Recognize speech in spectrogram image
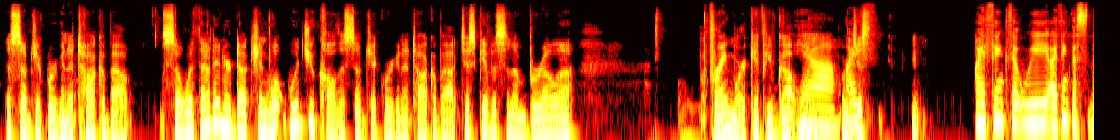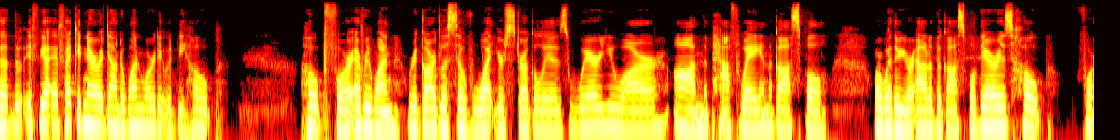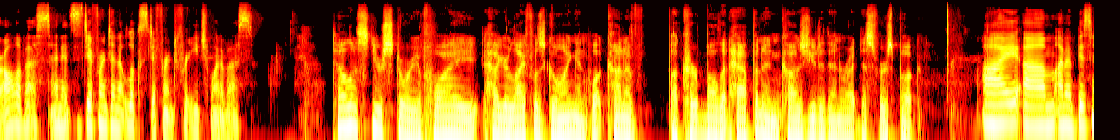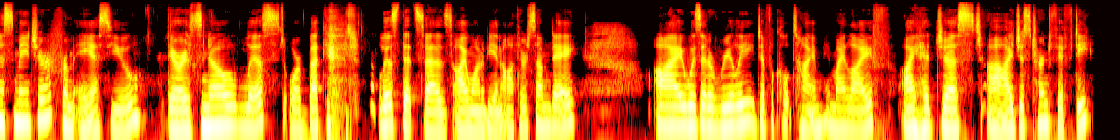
the subject we're going to talk about. So, with that introduction, what would you call the subject we're going to talk about? Just give us an umbrella framework if you've got one, yeah, or just. I think that we. I think this. That if if I could narrow it down to one word, it would be hope. Hope for everyone, regardless of what your struggle is, where you are on the pathway in the gospel, or whether you're out of the gospel. There is hope for all of us, and it's different, and it looks different for each one of us. Tell us your story of why, how your life was going, and what kind of a curveball that happened and caused you to then write this first book? I um, I'm a business major from ASU. There is no list or bucket list that says I want to be an author someday. I was at a really difficult time in my life. I had just uh, I just turned 50.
